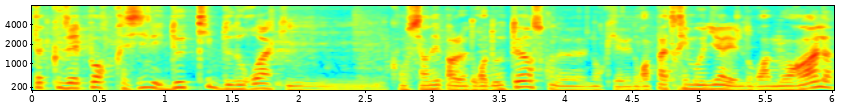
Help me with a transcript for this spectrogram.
Peut-être que vous allez pouvoir préciser les deux types de droits qui concernés par le droit d'auteur. Donc il y a le droit patrimonial et le droit moral.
